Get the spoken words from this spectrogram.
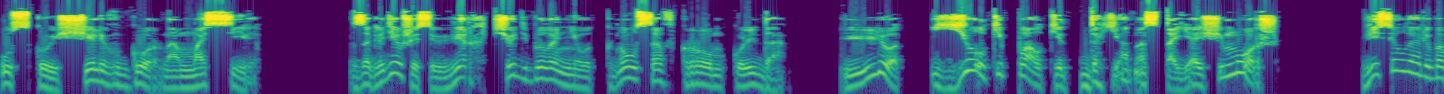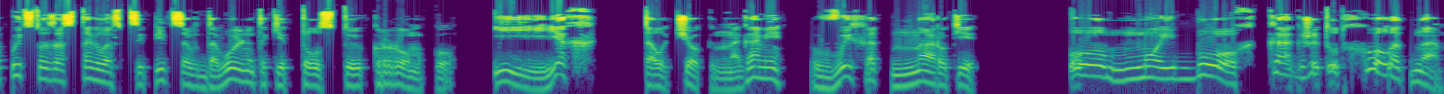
узкую щель в горном массиве. Заглядевшись вверх, чуть было не уткнулся в кромку льда. Лед! Ёлки-палки! Да я настоящий морж! Веселое любопытство заставило вцепиться в довольно-таки толстую кромку. И эх! Толчок ногами, выход на руки. «О мой бог, как же тут холодно!»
